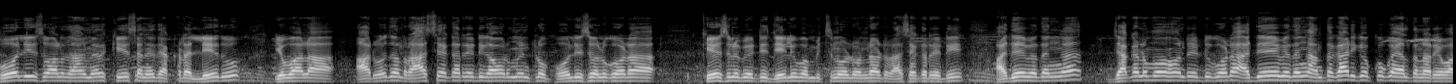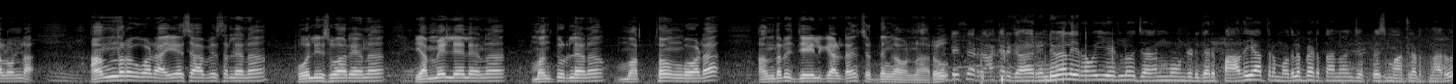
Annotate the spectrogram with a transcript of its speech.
పోలీసు వాళ్ళ దాని మీద కేసు అనేది ఎక్కడ లేదు. ఇవాళ ఆ రోజున రాజశేఖర్ రెడ్డి గవర్నమెంట్లో పోలీసు వాళ్ళు కూడా కేసులు పెట్టి జైలు పంపించిన వాడు ఉన్నాడు రాజశేఖర్ రెడ్డి. అదేవిధంగా జగన్మోహన్ రెడ్డి కూడా అదే విధంగా అంతగాడికి ఎక్కువగా వెళ్తున్నారు ఇవాళ ఉండ. అందరూ కూడా ఐఏఎస్ ఆఫీసర్లేనా పోలీసు వారేనా ఎమ్మెల్యేలైనా మంత్రులైనా మొత్తం కూడా అందరూ జైలుకి వెళ్ళడానికి సిద్ధంగా ఉన్నారు. అంటే సార్ ఆఖరిగా రెండు వేల ఇరవై ఏడులో జగన్మోహన్ రెడ్డి గారు పాదయాత్ర మొదలు పెడతాను అని చెప్పేసి మాట్లాడుతున్నారు.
